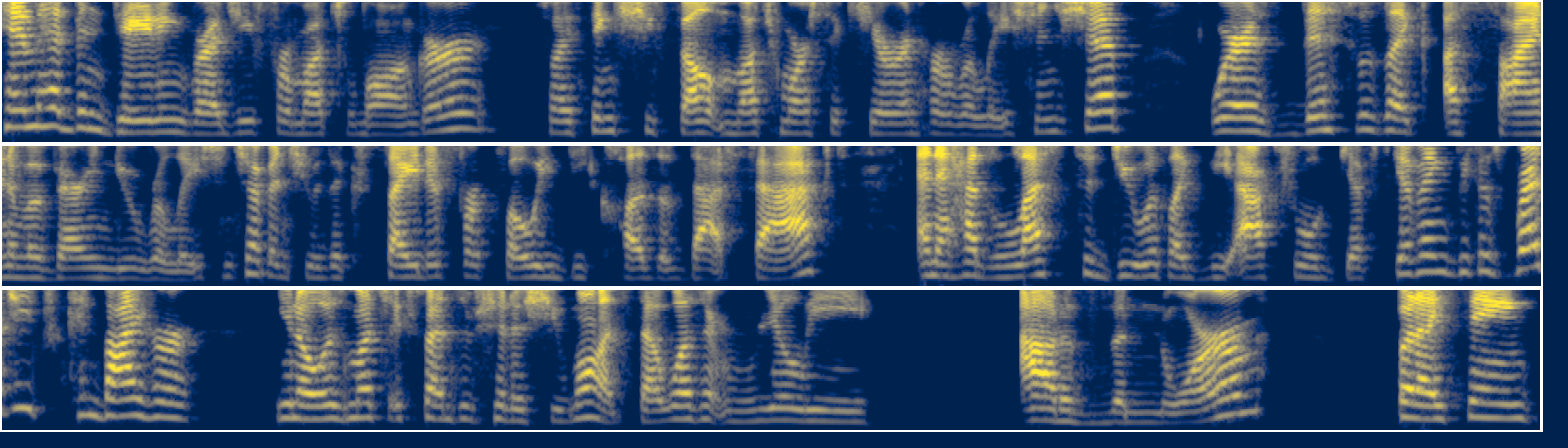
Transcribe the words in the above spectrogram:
Kim had been dating Reggie for much longer so I think she felt much more secure in her relationship. Whereas this was like a sign of a very new relationship, and she was excited for Khloé because of that fact. And it had less to do with like the actual gift giving because Reggie can buy her, you know, as much expensive shit as she wants. That wasn't really out of the norm. But I think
